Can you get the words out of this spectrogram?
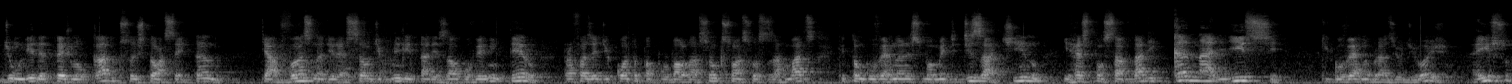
de um líder deslocado que os senhores estão aceitando? Que avance na direção de militarizar o governo inteiro para fazer de conta para a população, que são as Forças Armadas, que estão governando nesse momento de desatino, irresponsabilidade e canalice que governa o Brasil de hoje? É isso?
